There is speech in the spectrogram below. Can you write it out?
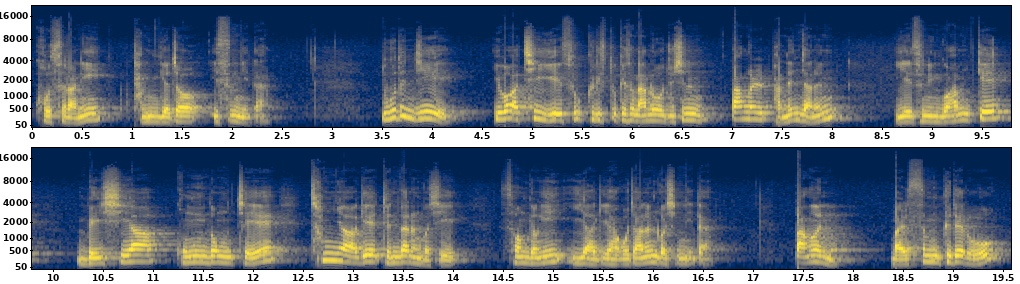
고스란히 담겨져 있습니다. 누구든지 이와 같이 예수 그리스도께서 나누어 주신 빵을 받는 자는 예수님과 함께 메시아 공동체에 참여하게 된다는 것이 성경이 이야기하고자 하는 것입니다. 빵은 말씀 그대로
